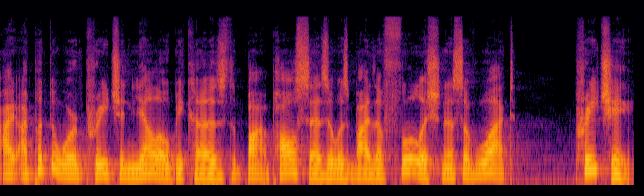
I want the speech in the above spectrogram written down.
I, I put the word preach in yellow because the, Paul says it was by the foolishness of what? Preaching.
